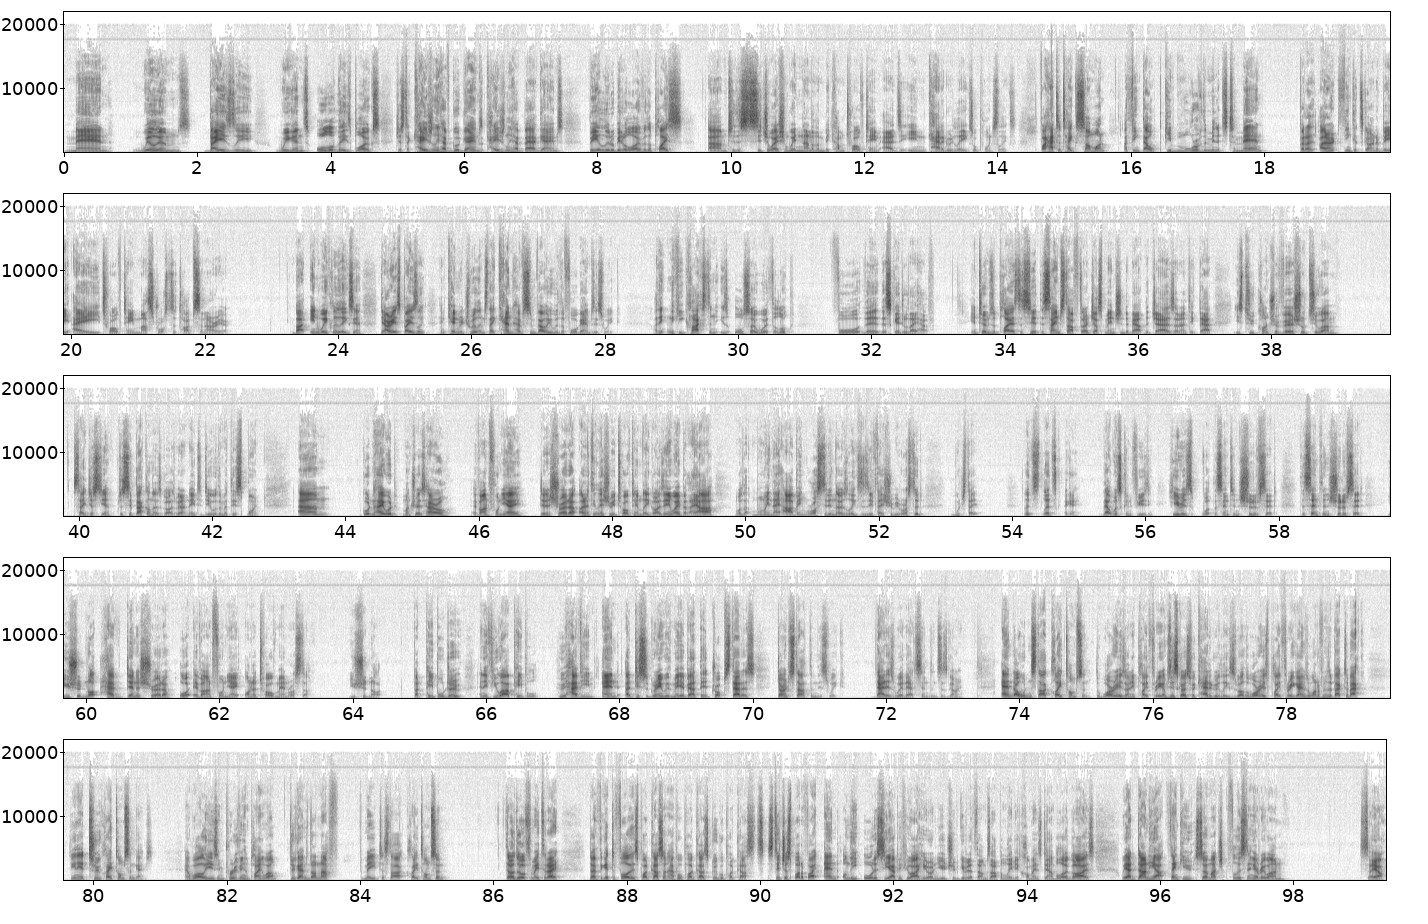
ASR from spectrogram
Mann, Williams, Bazley, Wiggins, all of these blokes just occasionally have good games, occasionally have bad games, be a little bit all over the place um, to the situation where none of them become 12 team ads in category leagues or points leagues. If I had to take someone, I think they'll give more of the minutes to Mann, but I, I don't think it's going to be a 12 team must roster type scenario. But in weekly leagues, you know, Darius Bazley and Kenrich Williams, they can have some value with the four games this week. I think Nic Claxton is also worth a look for the, the schedule they have. In terms of players to sit, the same stuff that I just mentioned about the Jazz, I don't think that is too controversial to um say just yeah, just sit back on those guys. We don't need to deal with them at this point. Um, Gordon Hayward, Montrezl Harrell, Evan Fournier, Dennis Schroeder. I don't think they should be 12 team league guys anyway, but they are. Well, I mean, they are being rostered in those leagues as if they should be rostered which they let's let's okay that was confusing here is what the sentence should have said the sentence should have said you should not have dennis schroeder or evan fournier on a 12-man roster you should not but people do and if you are people who have him and are disagreeing with me about their drop status don't start them this week that is where that sentence is going and I wouldn't start Klay Thompson. The Warriors only played three games. This goes for category leagues as well. The Warriors played three games, and one of them is a back to back. You're going to get two Klay Thompson games. And while he is improving and playing well, two games not enough for me to start Klay Thompson. That'll do it for me today. Don't forget to follow this podcast on Apple Podcasts, Google Podcasts, Stitcher, Spotify, and on the Audacy app. If you are here on YouTube, give it a thumbs up and leave your comments down below, guys. We are done here. Thank you so much for listening, everyone. See ya.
